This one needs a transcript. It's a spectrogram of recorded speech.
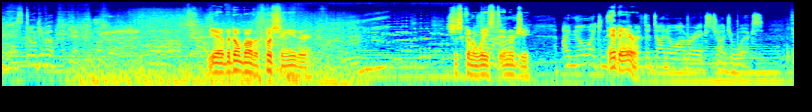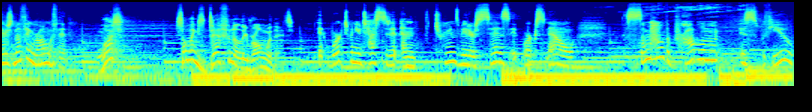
Okay, guys, don't give up. Again. Yeah, but don't bother pushing either. It's just gonna waste energy. I know I can And air. if the Dino Armor X charger works. There's nothing wrong with it. What? Something's definitely wrong with it. It worked when you tested it, and the transmitter says it works now. Somehow the problem is with you.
